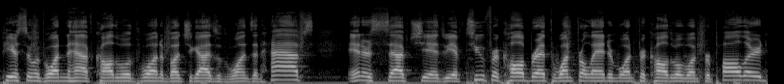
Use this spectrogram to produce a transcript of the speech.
Pearson with 1.5. Caldwell with 1. A bunch of guys with 1s and halves. Interceptions. We have 2 for Culbreth, 1 for Landrum, 1 for Caldwell, 1 for Pollard.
